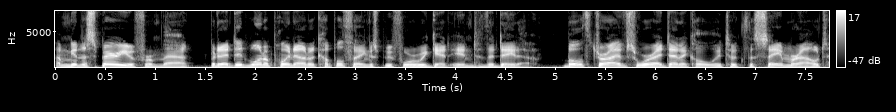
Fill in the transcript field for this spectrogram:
I'm going to spare you from that, but I did want to point out a couple things before we get into the data. Both drives were identical. We took the same route.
